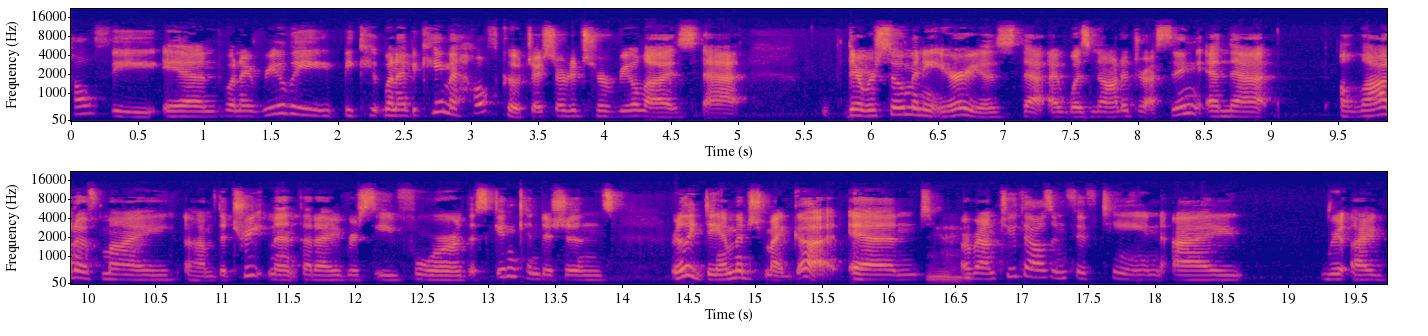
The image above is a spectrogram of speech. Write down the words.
healthy. And when I really became when I became a health coach, I started to realize that there were so many areas that I was not addressing, and that a lot of my um, the treatment that I received for the skin conditions really damaged my gut. And mm. around 2015, I re- I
